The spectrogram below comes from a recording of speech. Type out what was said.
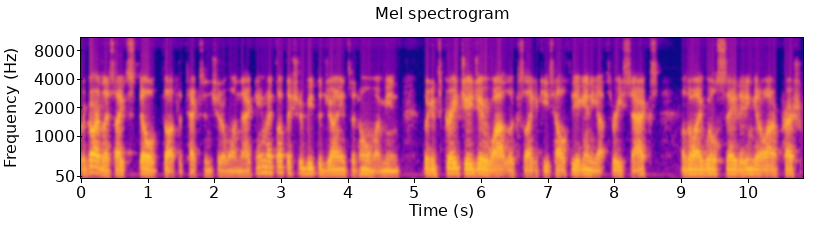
regardless, I still thought the Texans should have won that game. And I thought they should have beat the Giants at home. I mean, look, it's great. J.J. Watt looks like he's healthy again. He got three sacks. Although I will say they didn't get a lot of pressure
